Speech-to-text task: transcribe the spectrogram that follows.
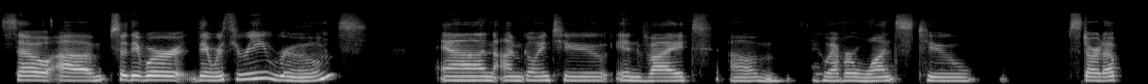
So, um, so there were, there were three rooms. And I'm going to invite, um, whoever wants to start up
